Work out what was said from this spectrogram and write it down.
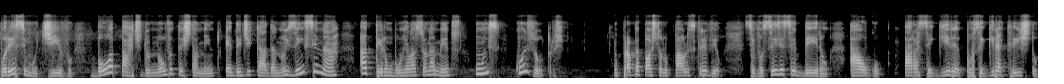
Por esse motivo, boa parte do Novo Testamento é dedicada a nos ensinar a ter um bom relacionamento uns com os outros. O próprio apóstolo Paulo escreveu: Se vocês receberam algo para seguir, por seguir a Cristo,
